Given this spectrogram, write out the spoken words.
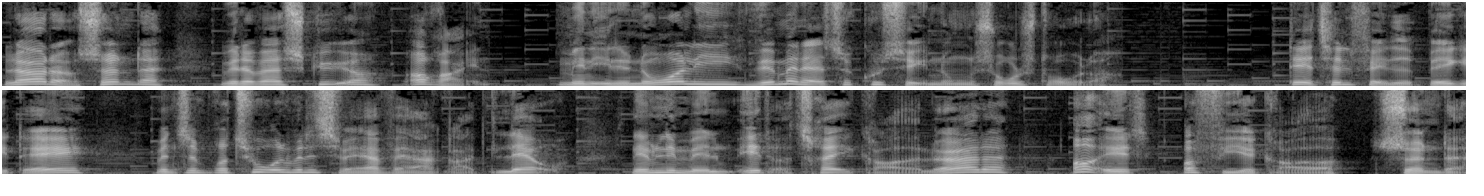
Lørdag og søndag vil der være skyer og regn, men i det nordlige vil man altså kunne se nogle solstråler. Det er tilfældet begge dage, men temperaturen vil desværre være ret lav, nemlig mellem 1 og 3 grader lørdag og 1 og 4 grader søndag.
